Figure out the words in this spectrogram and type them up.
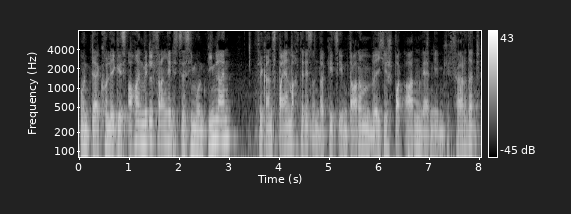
und der Kollege ist auch ein Mittelfranke, das ist der Simon Bienlein. Für ganz Bayern macht er das und da geht es eben darum, welche Sportarten werden eben gefördert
